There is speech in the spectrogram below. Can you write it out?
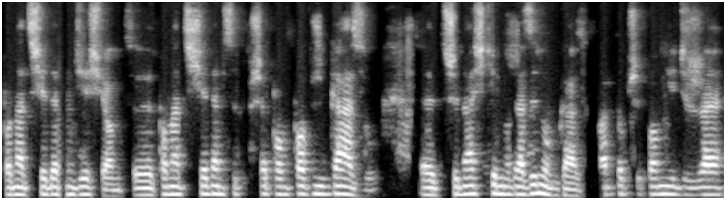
ponad 70, y, ponad 700 przepompowni gazu, 13 y, magazynów gazu. Warto przypomnieć, że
